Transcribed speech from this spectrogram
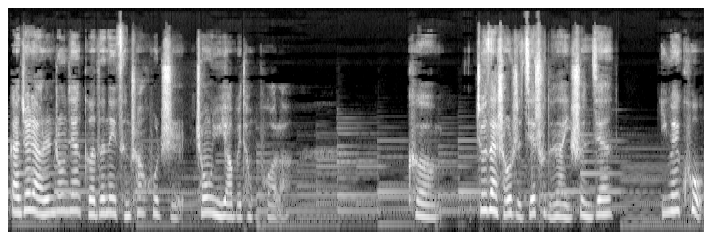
感觉两人中间隔的那层窗户纸终于要被捅破了。可就在手指接触的那一瞬间，因为酷，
